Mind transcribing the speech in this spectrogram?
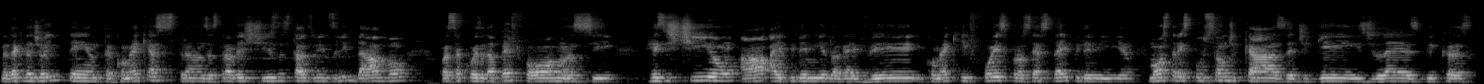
na década de 80, como é que as trans, as travestis nos Estados Unidos lidavam com essa coisa da performance, resistiam à, à, epidemia do HIV, como é que foi esse processo da epidemia. Mostra a expulsão de casa de gays, de lésbicas,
